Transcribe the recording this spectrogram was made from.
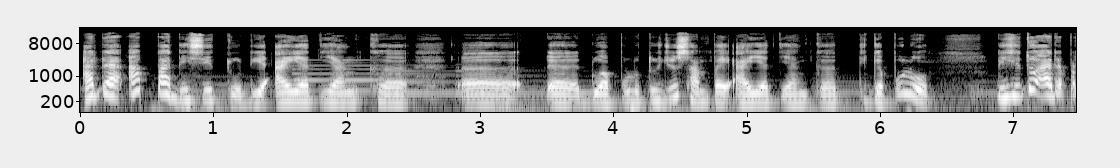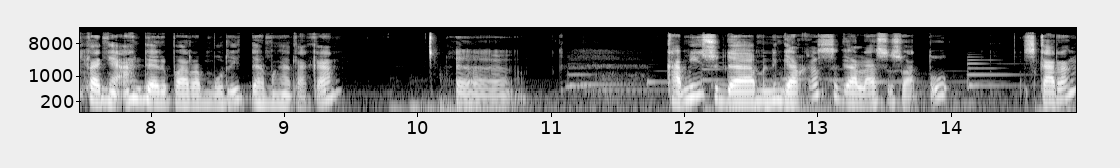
Ada apa di situ di ayat yang ke uh, uh, 27 sampai ayat yang ke 30? Di situ ada pertanyaan dari para murid dan mengatakan uh, kami sudah meninggalkan segala sesuatu. Sekarang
